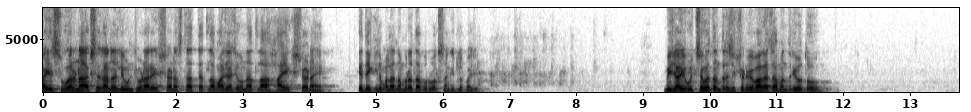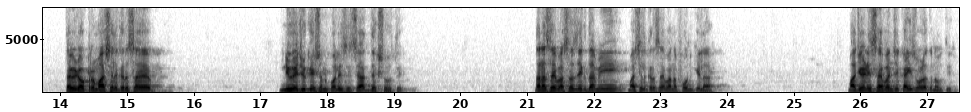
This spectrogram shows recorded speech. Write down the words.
काही सुवर्ण अक्षरानं लिहून ठेवणारे क्षण असतात. त्यातला माझ्या जीवनातला हा एक क्षण आहे. हे देखील मला नम्रतापूर्वक सांगितलं पाहिजे. मी ज्यावेळी उच्च व तंत्रशिक्षण विभागाचा मंत्री होतो त्यावेळी doctor Mashelkar saheb new education पॉलिसीचे अध्यक्ष होते. नानासाहेब असंच एकदा मी माशेलकर साहेबांना फोन केला. माझी आणि साहेबांची काहीच ओळख नव्हती.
